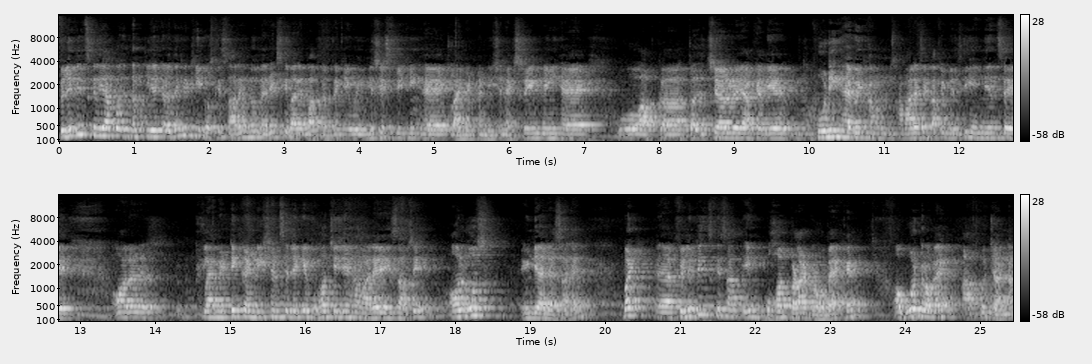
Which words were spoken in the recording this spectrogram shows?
फिलीपींस के लिए आपको एकदम क्लियर कर दें कि ठीक है, उसके सारे हम लोग मेरिट्स के बारे में बात करते हैं कि वो इंग्लिश स्पीकिंग है क्लाइमेट कंडीशन एक्सट्रीम नहीं है, वो आपका कल्चर या कह लिए फूडिंग हैबिट हम, हमारे से काफ़ी मिलती है इंडियन से। और क्लाइमेटिक कंडीशन से लेके बहुत चीज़ें हमारे हिसाब से ऑलमोस्ट इंडिया जैसा है। बट फिलीपींस के साथ एक बहुत बड़ा ड्रॉबैक है। और वो ड्रॉबैक आपको जानना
